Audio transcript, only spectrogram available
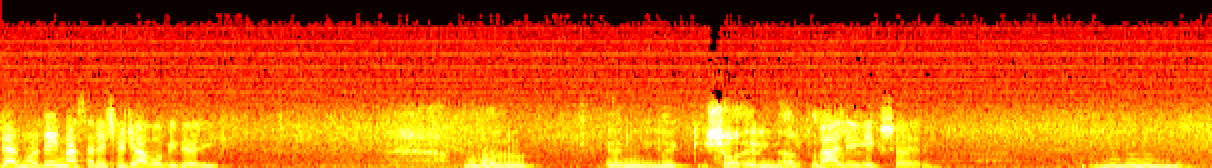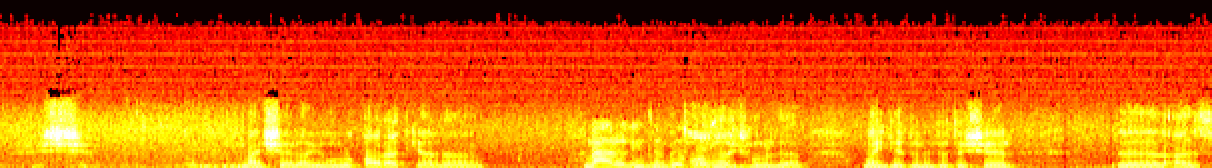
در مورد این مسئله چه جوابی داری؟ والا یعنی یک شاعر این حرف رو بله زده. یک شاعر. ش... من شعرهای اونو قارت کردم. برحال اینطور به تاراج بردم. من یه دونه دو تا شعر از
